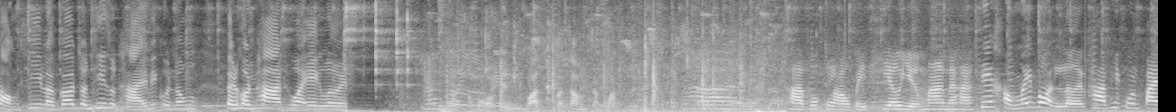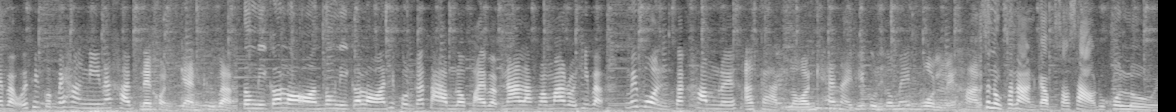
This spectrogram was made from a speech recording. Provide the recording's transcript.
สองที่แล้วก็จนที่สุดท้ายพี่กุลต้องเป็นคนพาทัวร์เองเลยบอกว่าเป็นวัดประจำจังหวัดเลยๆ พาพวกเราไปเที่ยวเยอะมากนะคะ ที่เขาไม่บ่นเลยพาพี่กุลไปแบบเอ้ยพี่กุลไปทางนี้นะคะ ในขอนแก่นคือแบบ ตรงนี้ก็ร้อนตรงนี้ก็ร้อนพี่กุลก็ตามเราไปแบบน่ารักมากๆโดยที่แบบ ไม่บ่นสักคำเลยอากาศร้อนแค่ไหนพี่กุลก็ไม่บ่นเลยค่ะ สนุกสนานกับสาวๆทุกคนเลย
